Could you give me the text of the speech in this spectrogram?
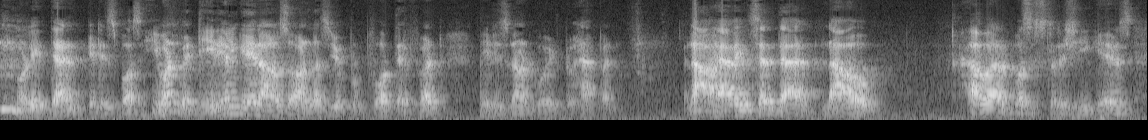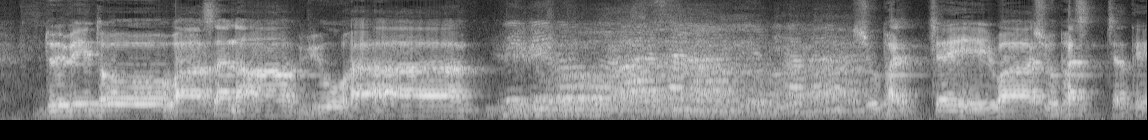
Only then it is possible. Even material gain also, unless you put forth effort, it is not going to happen. Now, having said that, now our Vasishtha Rishi gives Dvivito Vasana Vyuha. शुभश्चैवाशुभश्च ते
